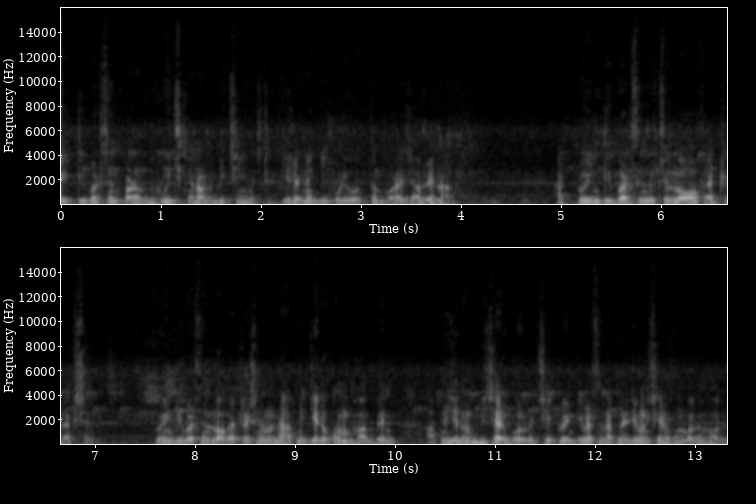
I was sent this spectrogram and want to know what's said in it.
এইট্টি পার্সেন্ট প্রারব্ধ হুইচ ক্যানট বি চেঞ্জড যেটা নাকি পরিবর্তন করা যাবে না। আর টোয়েন্টি পার্সেন্ট হচ্ছে law of attraction twenty percent law of attraction মানে আপনি যেরকম ভাববেন, আপনি যেরকম বিচার করবেন, সেই টোয়েন্টি পার্সেন্ট আপনার জীবনে সেরকমভাবে হবে।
